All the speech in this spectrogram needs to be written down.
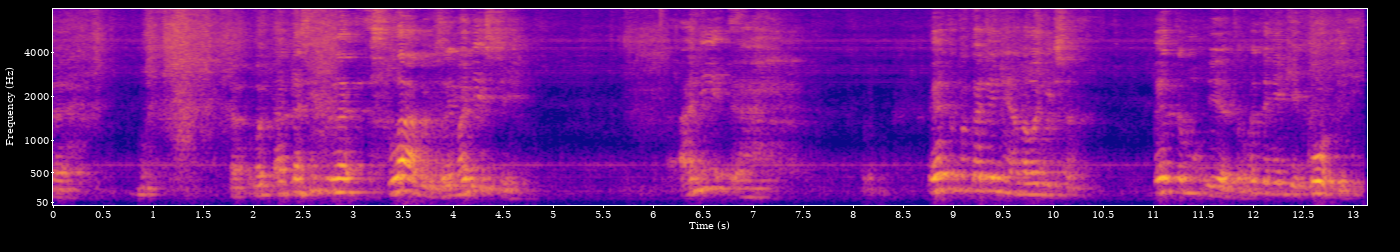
э, вот относительно слабых взаимодействий, они, э, это поколение аналогично этому и этому. Это некие копии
